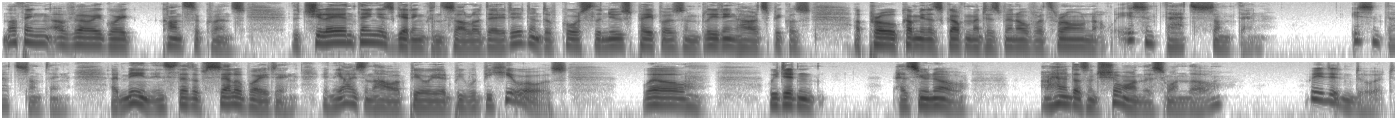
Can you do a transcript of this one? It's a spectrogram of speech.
Nothing of very great consequence. The Chilean thing is getting consolidated, and of course the newspapers and bleeding hearts because a pro communist government has been overthrown. Oh, isn't that something? Isn't that something? I mean, instead of celebrating in the Eisenhower period, we would be heroes. Well, we didn't, as you know. Our hand doesn't show on this one, though. We didn't do it.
